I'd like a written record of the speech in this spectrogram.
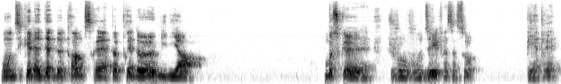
on dit que la dette de Trump serait à peu près de 1 milliard. Moi, ce que je vais vous dire face à ça, puis après,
